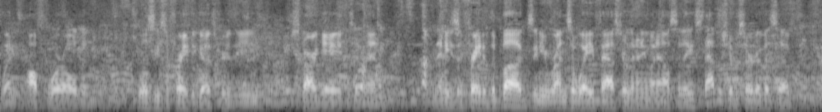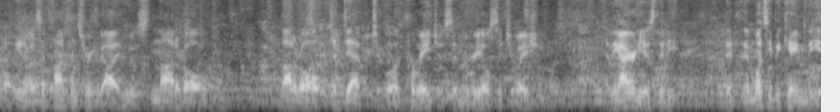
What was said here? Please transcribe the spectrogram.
went off world and Woolsey's afraid to go through the Stargate, and then and then he's afraid of the bugs, and he runs away faster than anyone else. So they establish him sort of as a uh, you know as a conference room guy who's not at all not at all adept or courageous in the real situation. And the irony is that he that and once he became the,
